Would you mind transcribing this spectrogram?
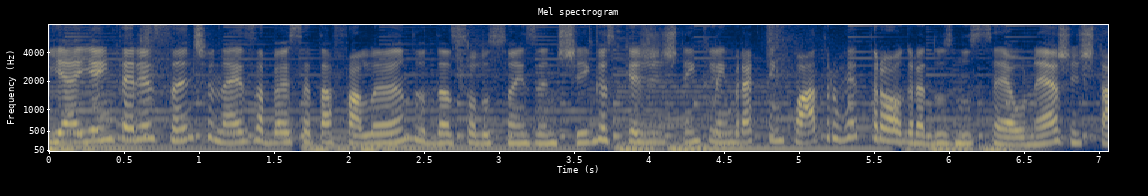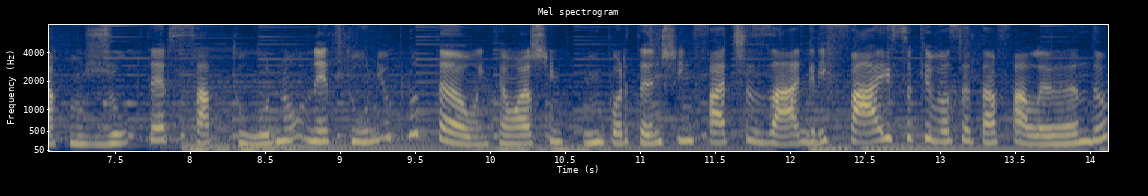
E aí é interessante, né, Isabel, você está falando das soluções antigas, porque a gente tem que lembrar que tem quatro retrógrados no céu, né? A gente está com Júpiter, Saturno, Netuno e Plutão. Então eu acho importante enfatizar, grifar isso que você está falando,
